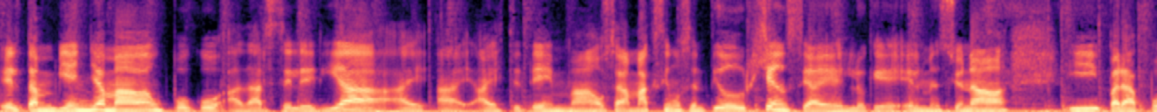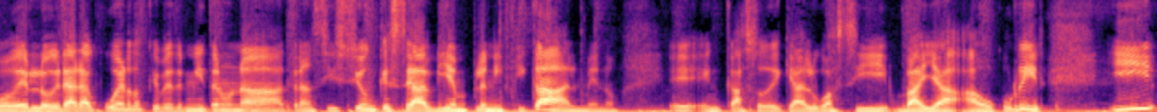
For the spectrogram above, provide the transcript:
él también llamaba un poco a dar celeridad a, este tema, o sea, máximo sentido de urgencia es lo que él mencionaba, y para poder lograr acuerdos que permitan una transición que sea bien planificada al menos, eh, en caso de que algo así vaya a ocurrir. Y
